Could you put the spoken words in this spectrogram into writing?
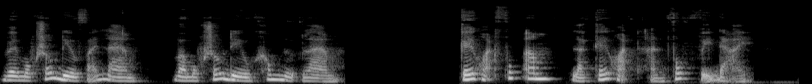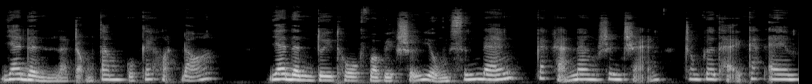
về một số điều phải làm và một số điều không được làm. Kế hoạch phúc âm là kế hoạch hạnh phúc vĩ đại. Gia đình là trọng tâm của kế hoạch đó. Gia đình tùy thuộc vào việc sử dụng xứng đáng các khả năng sinh sản trong cơ thể các em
